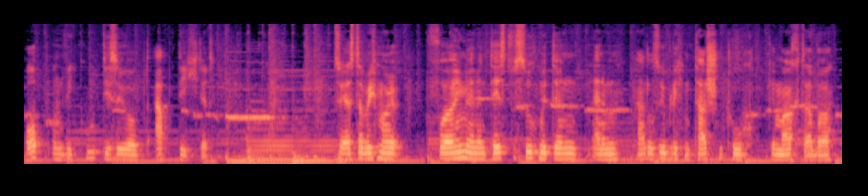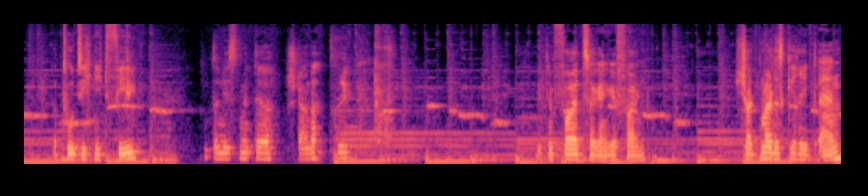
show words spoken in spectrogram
ob und wie gut diese überhaupt abdichtet. Zuerst habe ich mal vorhin einen Testversuch mit den, einem handelsüblichen Taschentuch gemacht, aber da tut sich nicht viel. Und dann ist mir der Standardtrick mit dem Feuerzeug eingefallen. Ich schalte mal das Gerät ein.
